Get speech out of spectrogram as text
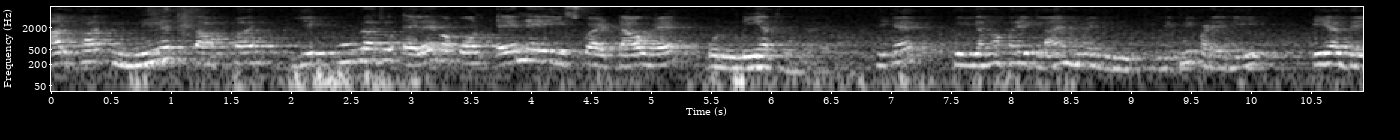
अर्थात नियत ताप पर ये पूरा जो L M upon N A square tau है, वो नियत हो जाएगा। ठीक है? तो यहाँ पर एक लाइन हमें लिखनी पड़ेगी यदि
